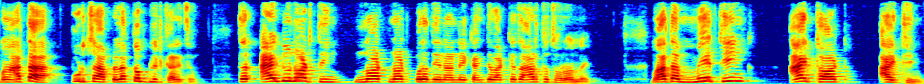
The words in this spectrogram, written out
मग आता पुढचं आपल्याला कंप्लीट करायचं. तर I do not think not not परत येणार नाही कारण त्या वाक्याचा अर्थच होणार नाही. मग आता may think I thought I think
